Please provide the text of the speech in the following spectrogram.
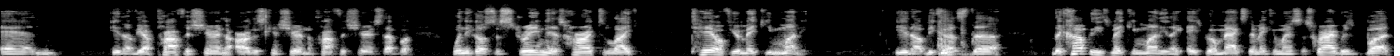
and you know if you have profit sharing, the artists can share in the profit sharing stuff. But when it goes to streaming, it's hard to like tell if you're making money, you know, because the the company's making money, like HBO Max, they're making money subscribers, but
